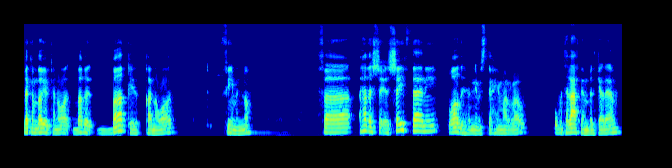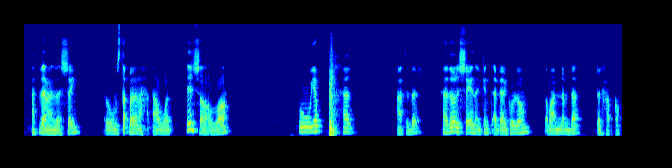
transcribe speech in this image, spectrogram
لكن باقي القنوات باقي باقي القنوات في منه. فهذا الشيء. الشيء الثاني واضح إني مستحي مرة ومتلعثم بالكلام. أعتذر عن هذا الشيء. ومستقبلا أنا حتعود إن شاء الله. ويب هذا اعتذر. هذول الشيئين اللي كنت أبي أقولهم طبعا نبدأ بالحلقة.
